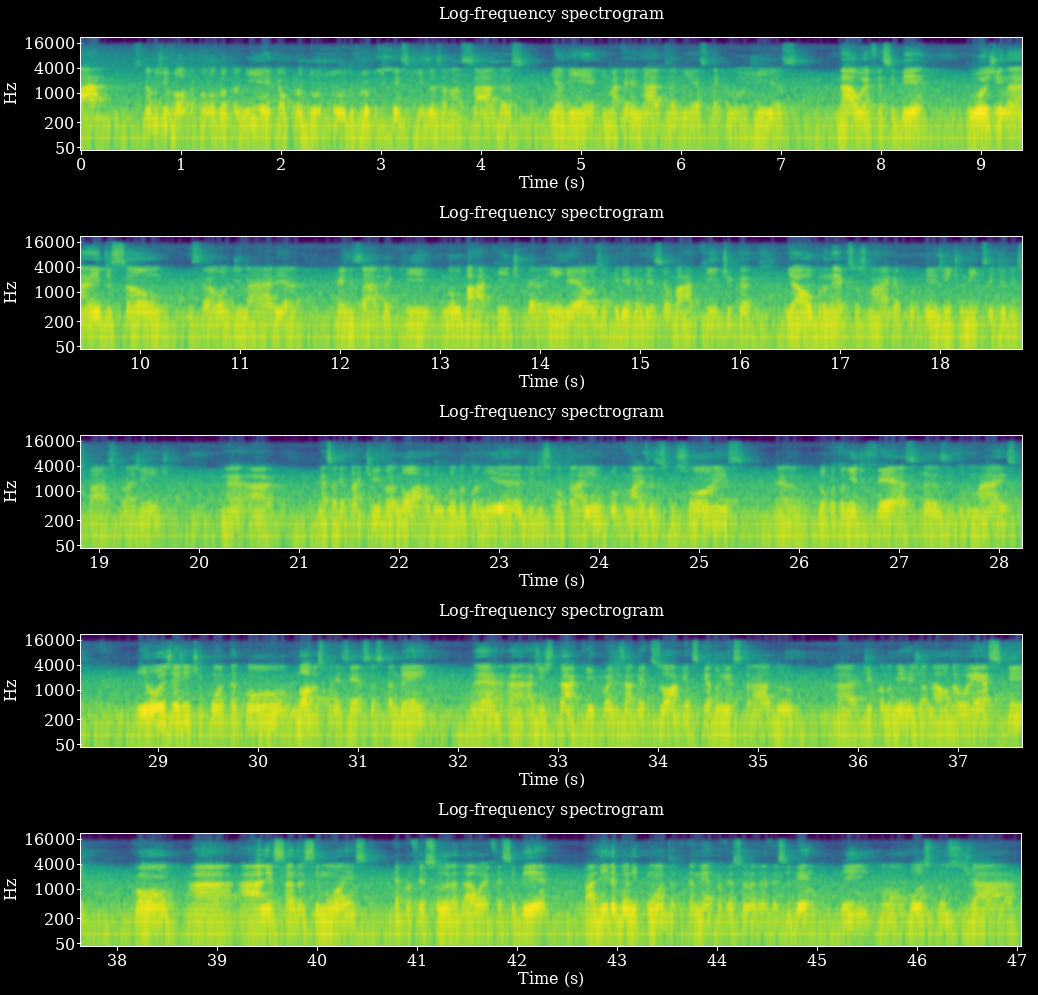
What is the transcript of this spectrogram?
Olá, estamos de volta com Logotonia, que é um produto do Grupo de Pesquisas Avançadas em, em Materialidades, Ambientes e Tecnologias da UFSB. Hoje na edição extraordinária realizada aqui no Barraquítica em Ilhéus. Eu queria agradecer ao Barraquítica e ao Brunexus Maga por ter gentilmente cedido o espaço para a gente. Né, a, nessa tentativa nova do Logotonia de descontrair um pouco mais as discussões, né, logotonia de festas e tudo mais. E hoje a gente conta com novas presenças também. Né? A, a gente está aqui com a Elizabeth Zorgetz, que é do mestrado uh, de Economia Regional da UESC, com a, a, Alessandra Simões, que é professora da UFSB, com a Lília Bonicontra, que também é professora da UFSB, e com rostos já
